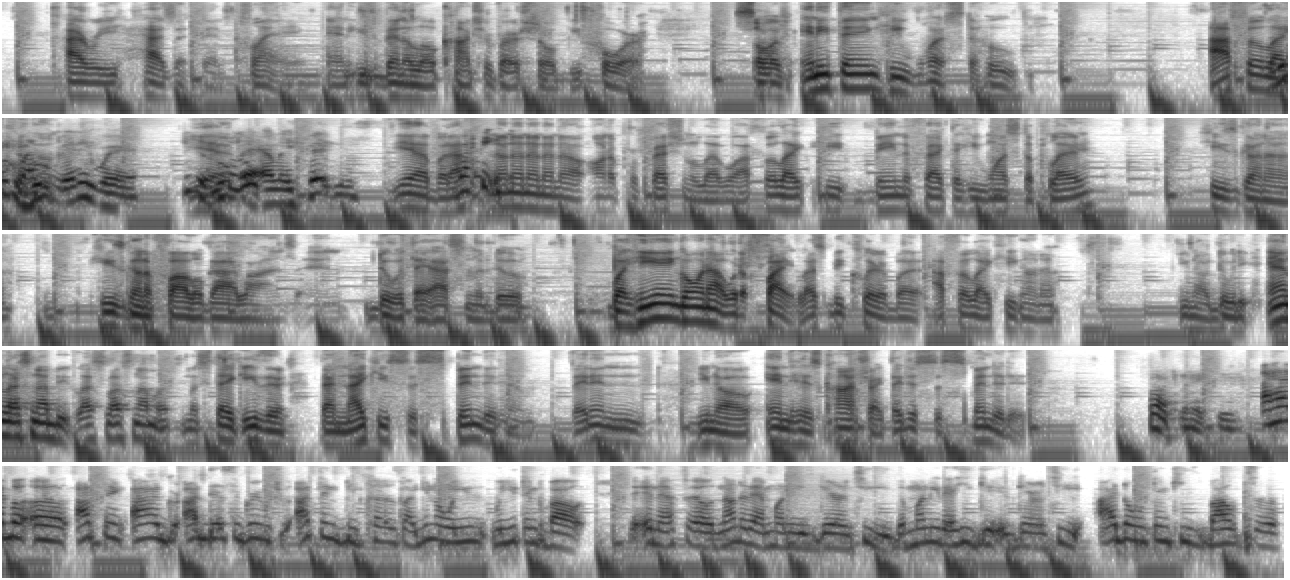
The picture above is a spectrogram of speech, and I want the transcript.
Kyrie hasn't been playing, and he's been a little controversial before. So, if anything, he wants to hoop. I feel Like he can hoop anywhere. He can Yeah. hoop at LA Fitness. Yeah, but I Right. no no no no no on a professional level. I feel like he being the fact that he wants to play, he's gonna he's gonna follow guidelines and do what they ask him to do. But he ain't going out with a fight. Let's be clear. But I feel like he gonna, you know, do it. And let's not be let's let's not mi- mistake either that Nike suspended him. They didn't, you know, end his contract. They just suspended it. Fuck Nike. I have a. Uh, I think I agree, I disagree with you. I think because like you know when you when you think about the NFL, none of that money is guaranteed. The money that he get is guaranteed. I don't think he's about to,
